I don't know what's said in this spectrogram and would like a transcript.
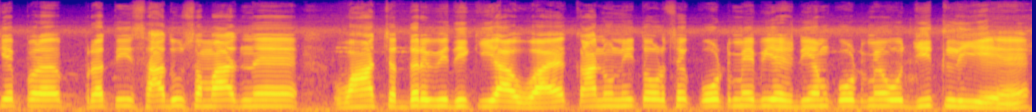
के प्र- प्रति साधु समाज ने वहाँ चद्दर विधि किया हुआ है। कानूनी तौर से कोर्ट में भी, एसडीएम कोर्ट में वो जीत लिए हैं।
